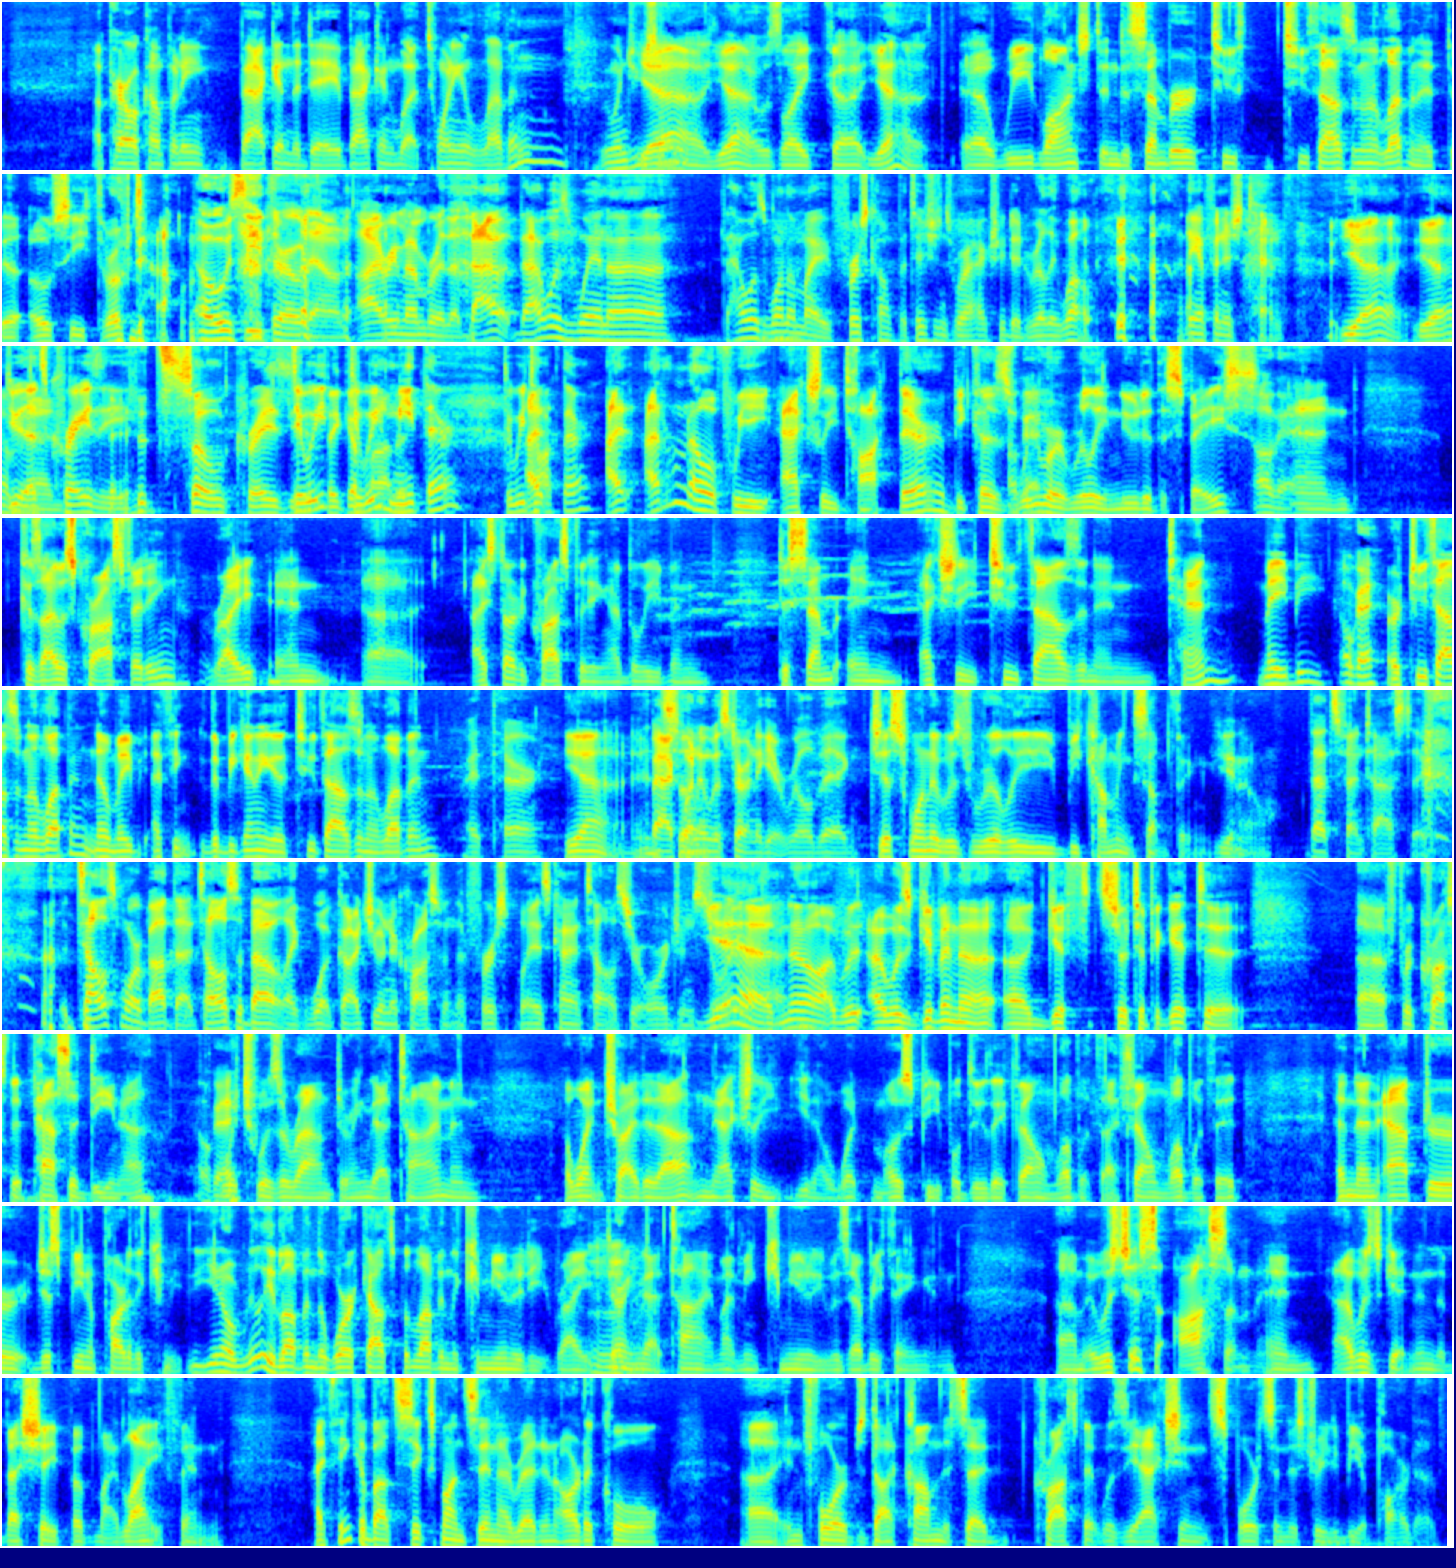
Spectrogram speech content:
apparel company back in the day, back in what 2011? When did you? Yeah, start? yeah. It was like uh, yeah. Uh, we launched in December two, 2011 at the OC Throwdown. OC Throwdown. I remember that. That that was when uh that was one of my first competitions where I actually did really well. I think I finished tenth. yeah, yeah. Dude, that's crazy. It's so crazy. Did we did we meet it. there? Did we I- talk there? I, I don't know if we actually talked there because Okay. we were really new to the space. Okay. And because I was CrossFitting, right? And uh, I started CrossFitting, I believe, in December, in actually 2010, maybe. Okay. Or 2011. No, maybe, I think the beginning of 2011. Right there. Yeah. and Back when it was starting to get real big. Just when it was really becoming something, you know. That's fantastic. tell us more about that. Tell us about like what got you into CrossFit in the first place. Kind of tell us your origin story. Yeah, no, I wa- I was given a, a gift certificate to uh, for CrossFit Pasadena, Okay. which was around during that time, and I went and tried it out. And actually, you know what most people do, they fell in love with. it. I fell in love with it, and then after just being a part of the, commu- you know, really loving the workouts, but loving the community. Right during that time, I mean, community was everything, and um, it was just awesome. And I was getting in the best shape of my life. And I think about six months in, I read an article uh, in Forbes.com that said CrossFit was the action sports industry to be a part of.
